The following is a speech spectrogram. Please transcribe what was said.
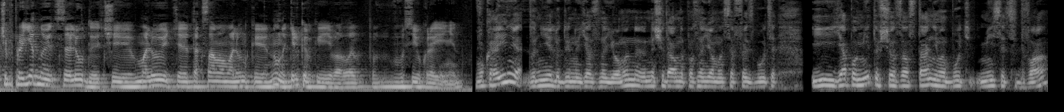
Чи приєднуються люди, чи малюють так само малюнки? ну не тільки в Києві, але в усій Україні. В Україні з однією людиною я знайомий, нещодавно познайомився в Фейсбуці, І я помітив, що за останні, мабуть, місяць-два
